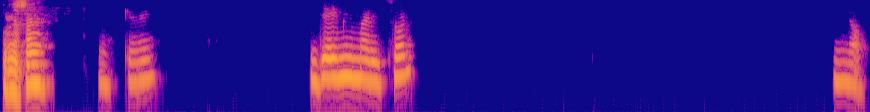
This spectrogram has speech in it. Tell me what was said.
Present. Ok. Jamie Marisol. No.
